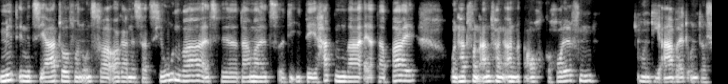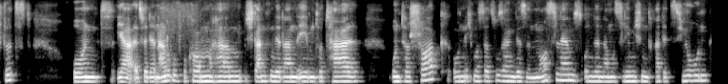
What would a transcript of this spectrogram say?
Mitinitiator von unserer Organisation war. Als wir damals äh, die Idee hatten, war er dabei und hat von Anfang an auch geholfen und die Arbeit unterstützt. Und ja, als wir den Anruf bekommen haben, standen wir dann eben total unter Schock. Und ich muss dazu sagen, wir sind Moslems und in der muslimischen Tradition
